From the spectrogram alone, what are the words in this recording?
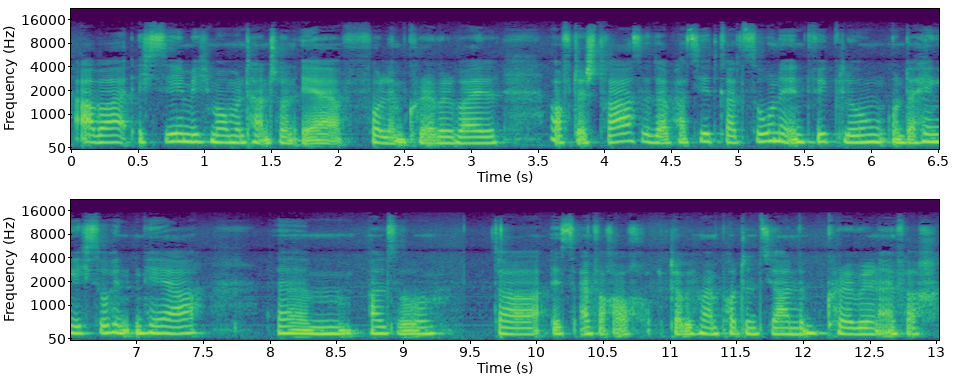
aber ich sehe mich momentan schon eher voll im Gravel, weil auf der Straße da passiert gerade so eine Entwicklung und da hänge ich so hintenher. Ähm, also da ist einfach auch, glaube ich, mein Potenzial im Graveln einfach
